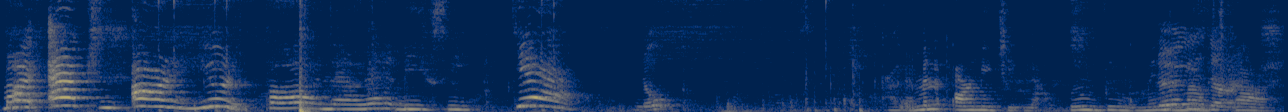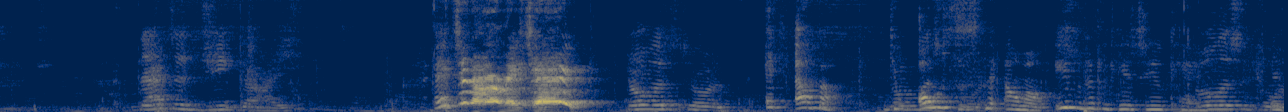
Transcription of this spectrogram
My actions are beautiful. Now let me see. Yeah. Nope. God, I'm in an army jeep now. Boom, boom. I'm in No, the he's mom's car. That's a Jeep, guys. It's an army jeep. Don't listen to him. It's Elmo. You Don't always listen listen to Elmo, even if it gives you candy. Don't listen to him.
